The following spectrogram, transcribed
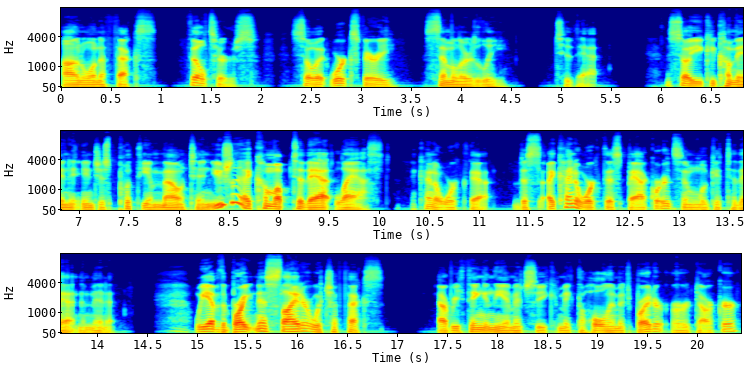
ON1 effects filters. So it works very similarly to that. So you could come in and just put the amount in. Usually I come up to that last. I kind of work that. This I kind of work this backwards and we'll get to that in a minute. We have the brightness slider which affects everything in the image so you can make the whole image brighter or darker.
